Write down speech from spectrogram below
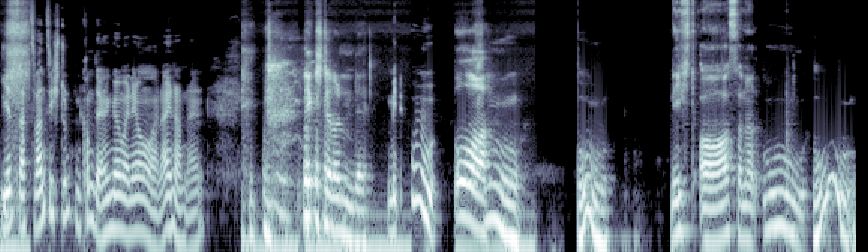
Jetzt nach 20 Stunden kommt der Hänger, meine oh, nein, nein, nein. Nächste Runde. Mit U. Oh. Uh. Uh. Nicht oh, sondern uh. Uh.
